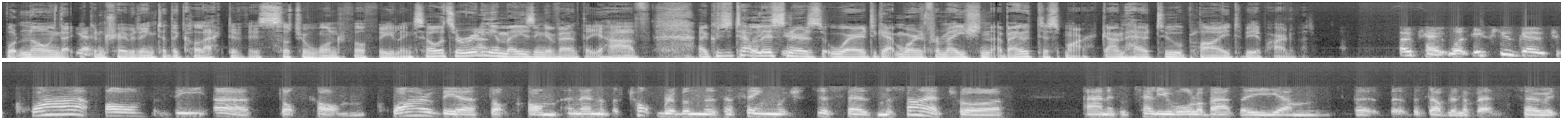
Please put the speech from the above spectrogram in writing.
but knowing that you're contributing to the collective is such a wonderful feeling. So it's a really amazing event that you have. Uh, could you tell listeners where to get more information about this mark and how to apply to be a part of it? Okay, well, if you go to choiroftheearth.com, choiroftheearth.com, and then at the top ribbon there's a thing which just says Messiah Tour, and it'll tell you all about the, um, the, the, the Dublin event. So it's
